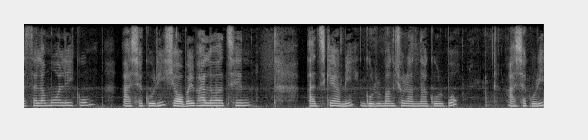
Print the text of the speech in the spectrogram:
আসসালামু আলাইকুম। আশা করি সবাই ভালো আছেন। আজকে আমি গরুর মাংস রান্না করব। আশা করি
